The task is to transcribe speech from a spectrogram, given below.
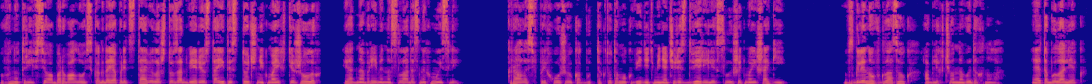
Внутри все оборвалось, когда я представила, что за дверью стоит источник моих тяжелых и одновременно сладостных мыслей. Кралась в прихожую, как будто кто-то мог видеть меня через дверь или слышать мои шаги. Взглянув в глазок, облегченно выдохнула. Это был Олег.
